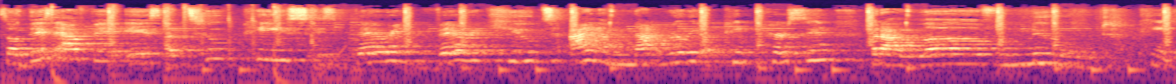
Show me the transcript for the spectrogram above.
So this outfit is a two-piece. It's very, very cute. I am not really a pink person, but I love nude pink.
